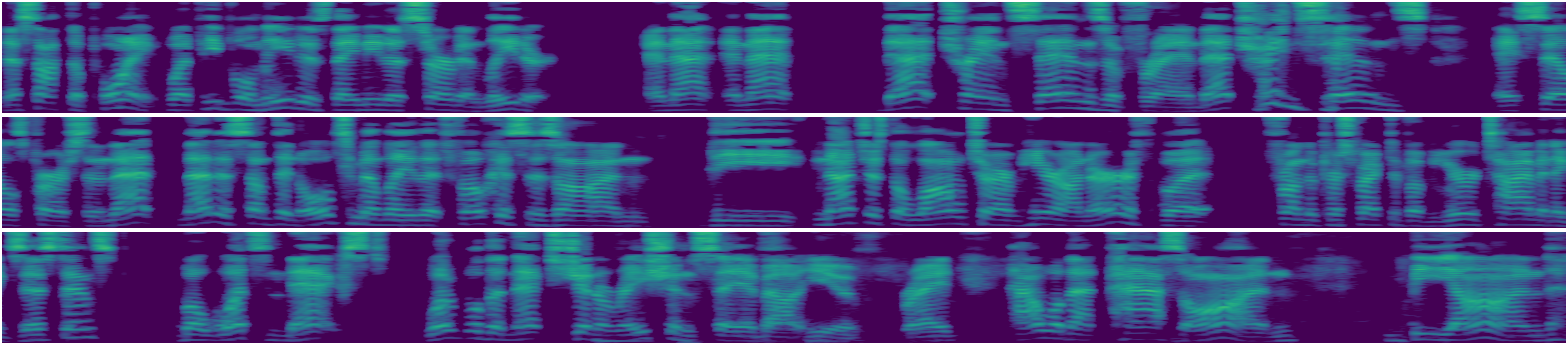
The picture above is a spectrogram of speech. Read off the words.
that's not the point what people need is they need a servant leader and that and that that transcends a friend. That transcends a salesperson. That that is something ultimately that focuses on the not just the long term here on earth, but from the perspective of your time and existence, but what's next? What will the next generation say about you, right? How will that pass on beyond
